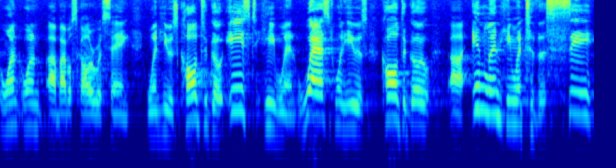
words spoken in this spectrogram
one, one uh, Bible scholar was saying when he was called to go east, he went west. When he was called to go uh, inland, he went to the sea.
